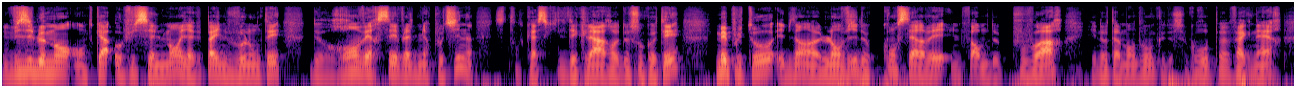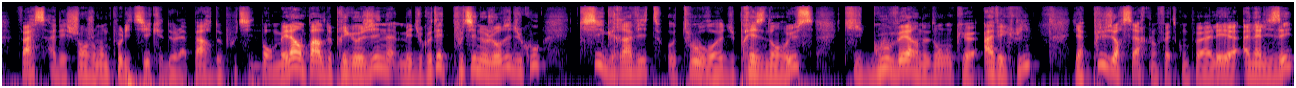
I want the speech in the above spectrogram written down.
visiblement, en tout cas officiellement, il n'y avait pas une volonté de renverser Vladimir Poutine. C'est en tout cas ce qu'il déclare de son côté, mais plutôt, eh bien, l'envie de conserver une forme de pouvoir et notamment donc de ce groupe Wagner face à des changements de politique de la part de Poutine. Bon, mais là, on parle de Prigogine, mais du côté de Poutine aujourd'hui, du coup, qui gravite autour euh, du président russe, qui gouverne donc euh, avec lui? Il y a plusieurs cercles en fait qu'on peut aller euh, analyser.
